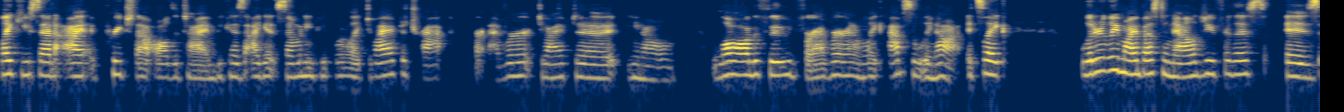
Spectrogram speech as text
like you said, I preach that all the time because I get so many people are like, do I have to track forever? Do I have to, you know, log food forever? And I'm like, absolutely not. It's like literally my best analogy for this is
